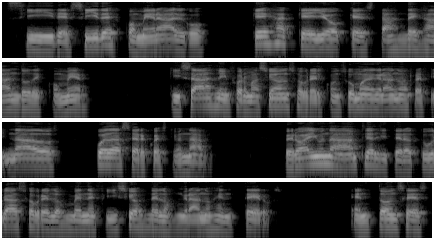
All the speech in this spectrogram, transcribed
Si decides comer algo, ¿qué es aquello que estás dejando de comer? Quizás la información sobre el consumo de granos refinados pueda ser cuestionable, pero hay una amplia literatura sobre los beneficios de los granos enteros. Entonces,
